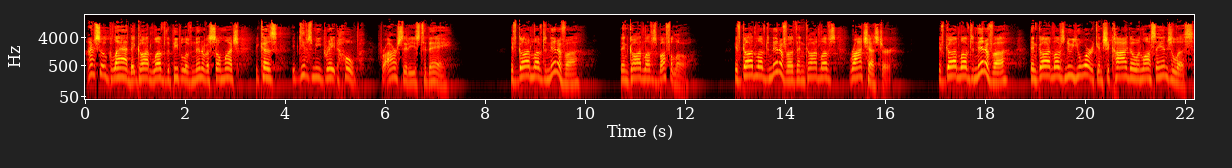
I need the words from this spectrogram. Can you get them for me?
I'm so glad that God loved the people of Nineveh so much because it gives me great hope for our cities today. If God loved Nineveh, then God loves Buffalo. If God loved Nineveh, then God loves Rochester. If God loved Nineveh, then God loves New York and Chicago and Los Angeles.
